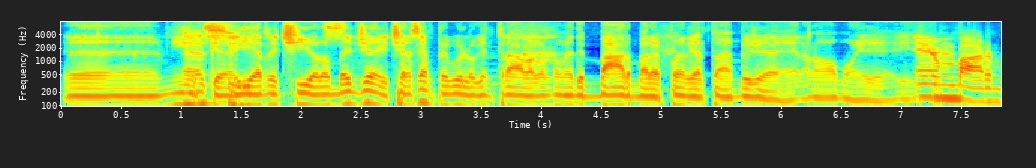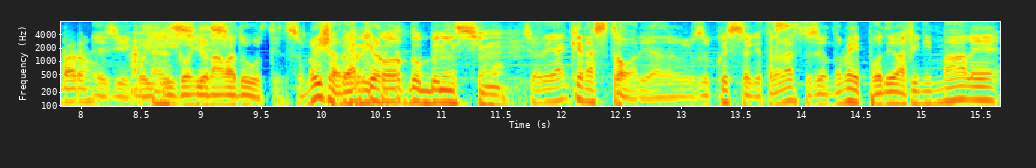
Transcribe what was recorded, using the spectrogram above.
Eh, Mirk, Eh, sì. IRC o roba del genere, che c'era sempre quello che entrava col nome di Barbara e poi in realtà invece era un uomo e, Era un barbaro. eh sì, co- Eh, li sì, coglionava sì. tutti. Insomma, io Lo ricordo benissimo. c'avrei anche una storia su questo che tra l'altro secondo me poteva finire male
